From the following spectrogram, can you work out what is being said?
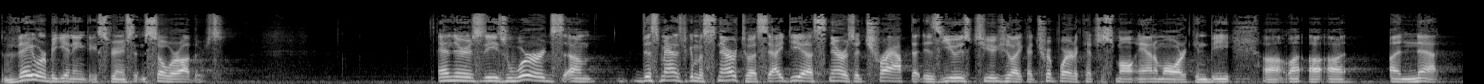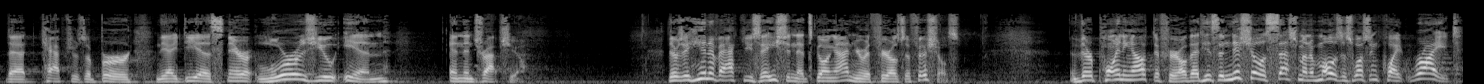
They were beginning to experience it, and so were others. And there's these words, um, this man has become a snare to us. The idea a snare is a trap that is used usually like a tripwire to catch a small animal, or it can be uh, a, a, a, net that captures a bird. And the idea a snare lures you in and then traps you. There's a hint of accusation that's going on here with Pharaoh's officials. They're pointing out to Pharaoh that his initial assessment of Moses wasn't quite right.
